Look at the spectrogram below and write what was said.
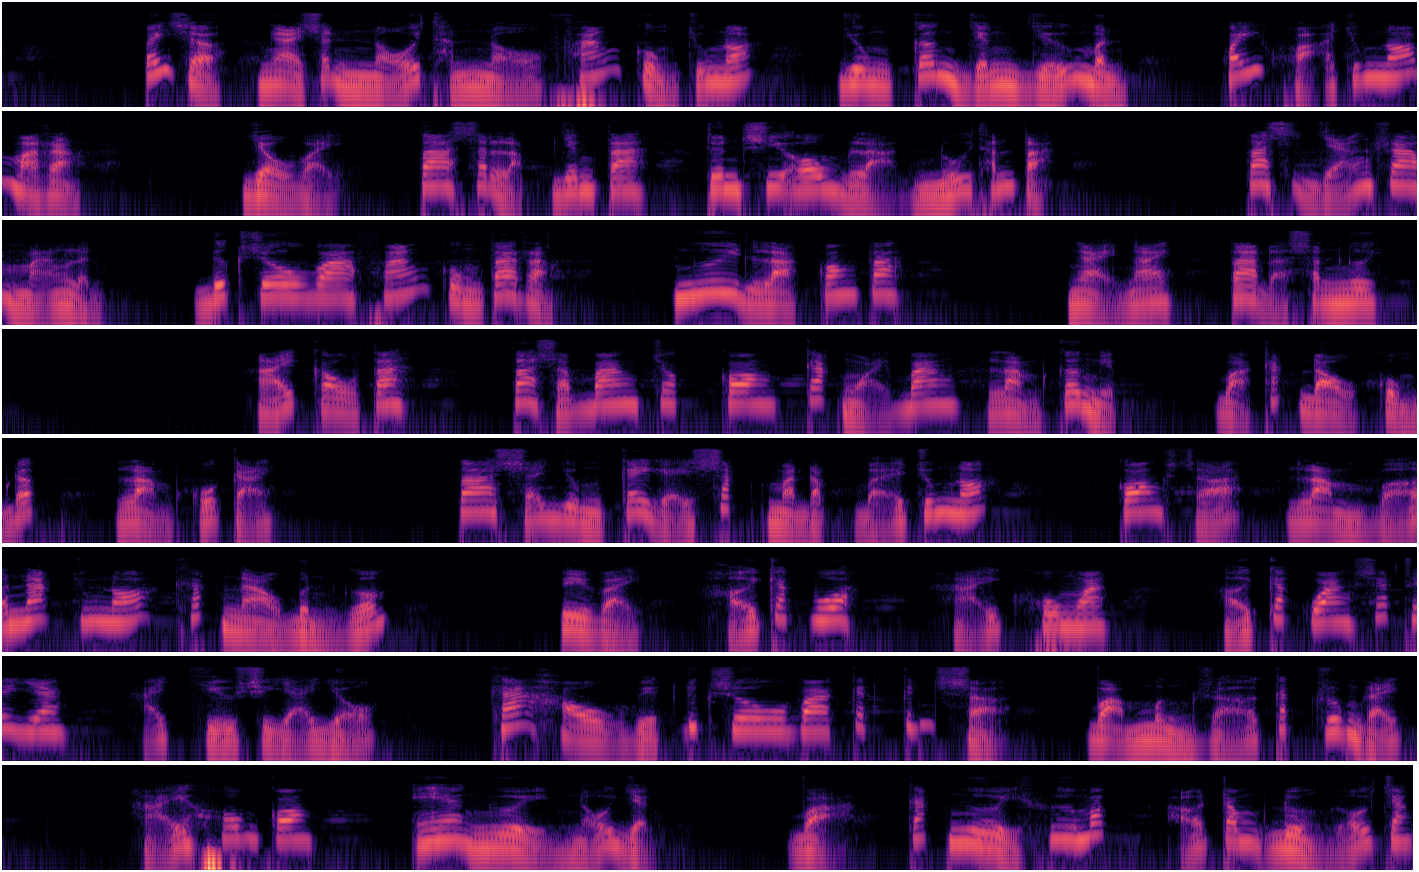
Bây giờ Ngài sẽ nổi thạnh nộ phán cùng chúng nó, dùng cơn giận dữ mình khuấy khỏa chúng nó mà rằng, dầu vậy, ta sẽ lập dân ta trên Siôn là núi thánh ta. Ta sẽ giảng ra mạng lệnh, Đức Rô Va phán cùng ta rằng, ngươi là con ta, ngày nay ta đã sanh ngươi. Hãy cầu ta, ta sẽ ban cho con các ngoại bang làm cơ nghiệp và các đầu cùng đất làm của cải. Ta sẽ dùng cây gậy sắt mà đập bể chúng nó. Con sẽ làm vỡ nát chúng nó khác nào bình gốm. Vì vậy, hỡi các vua, hãy khôn ngoan, hỡi các quan sát thế gian, hãy chịu sự dạy dỗ, khá hầu việc Đức Sô Va cách kính sợ và mừng rỡ cách run rẩy. Hãy hôn con, e người nổi giận, và các người hư mất ở trong đường lối chăng?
